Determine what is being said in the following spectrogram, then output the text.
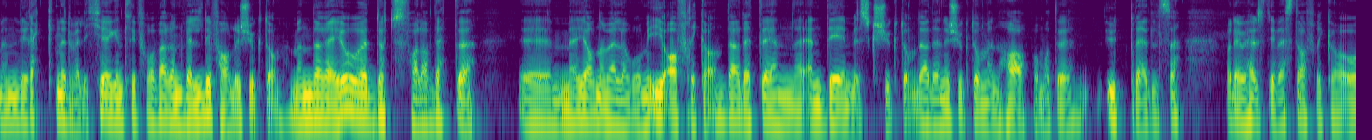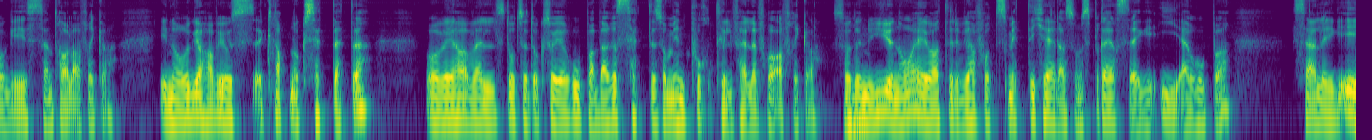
Men vi regner det vel ikke egentlig for å være en veldig farlig sykdom. Men det er jo et dødsfall av dette med jevne mellomrom i Afrika, der dette er en endemisk sykdom. Der denne sykdommen har på en måte utbredelse. Og det er jo helst i Vest-Afrika og i Sentral-Afrika. I Norge har vi jo knapt nok sett dette. Og vi har vel stort sett også i Europa bare sett det som importtilfelle fra Afrika. Så det nye nå er jo at vi har fått smittekjeder som sprer seg i Europa. Særlig i,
